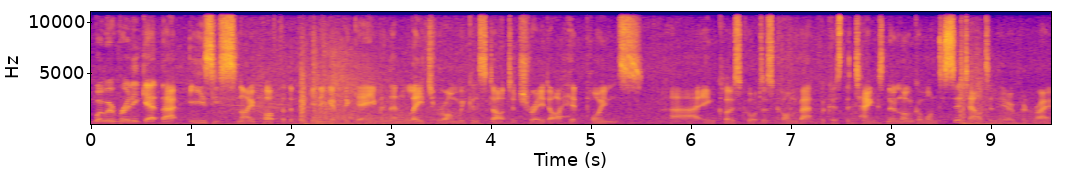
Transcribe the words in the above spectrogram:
where we really get that easy snipe off at the beginning of the game, and then later on we can start to trade our hit points uh, in close quarters combat because the tanks no longer want to sit out in the open, right?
